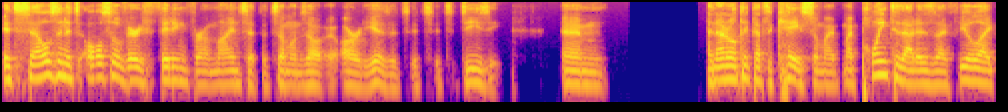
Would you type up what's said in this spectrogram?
it sells and it's also very fitting for a mindset that someone's already is. It's it's it's, it's easy, and and I don't think that's the case. So my my point to that is I feel like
